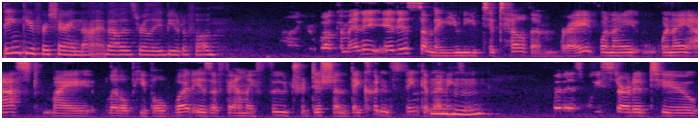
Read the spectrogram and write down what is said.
thank you for sharing that. That was really beautiful. Oh, You're welcome, and it, it is something you need to tell them, right? When I when I asked my little people what is a family food tradition, they couldn't think of anything. Mm-hmm. But as we started to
